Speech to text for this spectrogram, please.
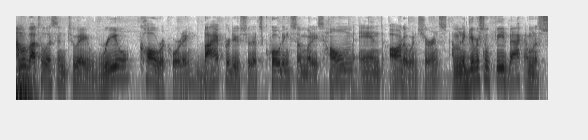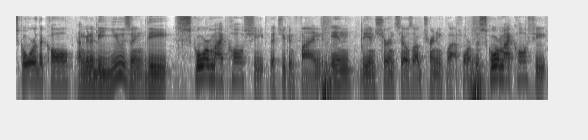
I'm about to listen to a real call recording by a producer that's quoting somebody's home and auto insurance. I'm gonna give her some feedback, I'm gonna score the call, and I'm gonna be using the Score My Call sheet that you can find in the Insurance Sales Lab training platform. The Score My Call sheet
